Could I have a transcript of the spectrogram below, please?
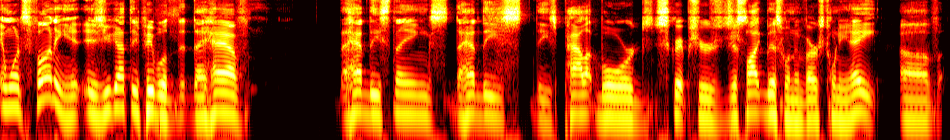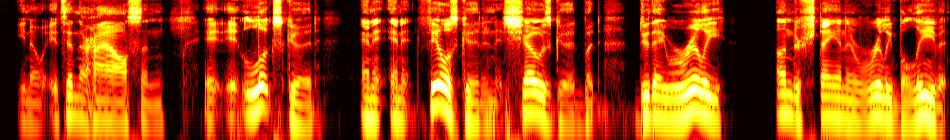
and what's funny is you got these people that they have they have these things they have these these pallet board scriptures just like this one in verse 28 of you know it's in their house and it, it looks good and it and it feels good and it shows good, but do they really understand and really believe it?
